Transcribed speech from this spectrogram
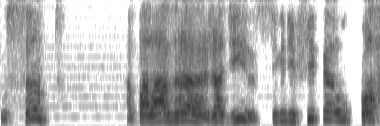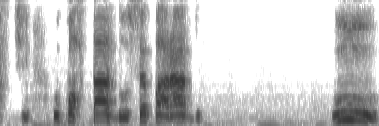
O santo a palavra já diz, significa o corte, o cortado, o separado, o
